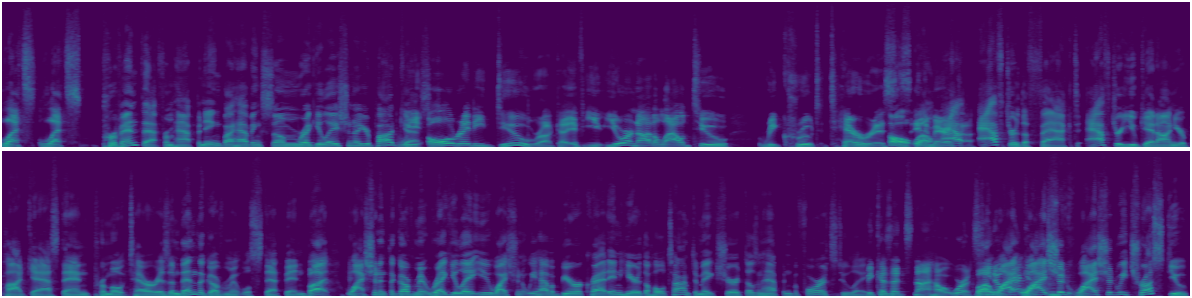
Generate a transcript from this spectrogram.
let's let's prevent that from happening by having some regulation of your podcast. we already do, Rucka. If you you are not allowed to recruit terrorists Oh, well, in America. a- after the fact, after you get on your podcast and promote terrorism, then the government will step in. But why shouldn't the government regulate you? Why shouldn't we have a bureaucrat in here the whole time to make sure it doesn't happen before it's too late? because that's not how it works. But You know, why? in- Why should? Why should we trust you,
